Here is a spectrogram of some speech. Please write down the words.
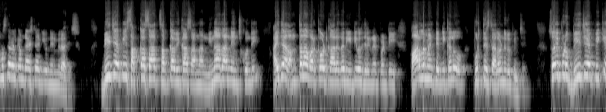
నమస్తే వెల్కమ్ డాష్ ట్యాగ్ యూ నేను రాజేష్. బీజేపీ సబ్కా సాత్ సబ్కా వికాస్ అన్న నినాదాన్ని ఎంచుకుంది. అయితే అది అంతలా వర్కౌట్ కాలేదని ఇటీవల జరిగినటువంటి పార్లమెంట్ ఎన్నికలు పూర్తి స్థాయిలో నిరూపించాయి. సో ఇప్పుడు బీజేపీకి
